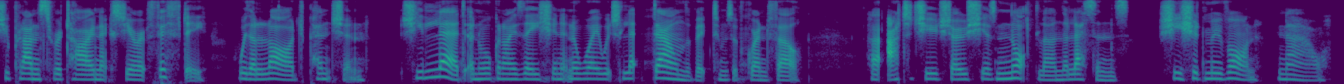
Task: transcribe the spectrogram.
She plans to retire next year at 50 with a large pension. She led an organisation in a way which let down the victims of Grenfell. Her attitude shows she has not learned the lessons. She should move on now.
